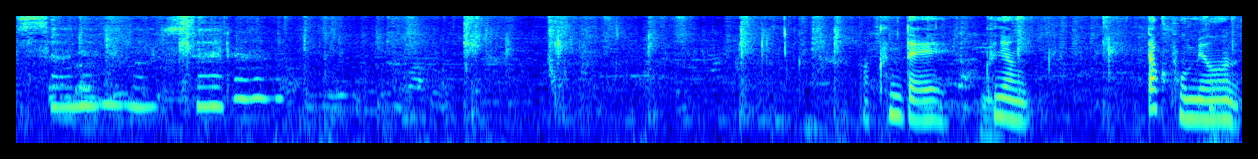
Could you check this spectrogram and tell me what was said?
사는 사람. 아, 근데 그냥 딱 보면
